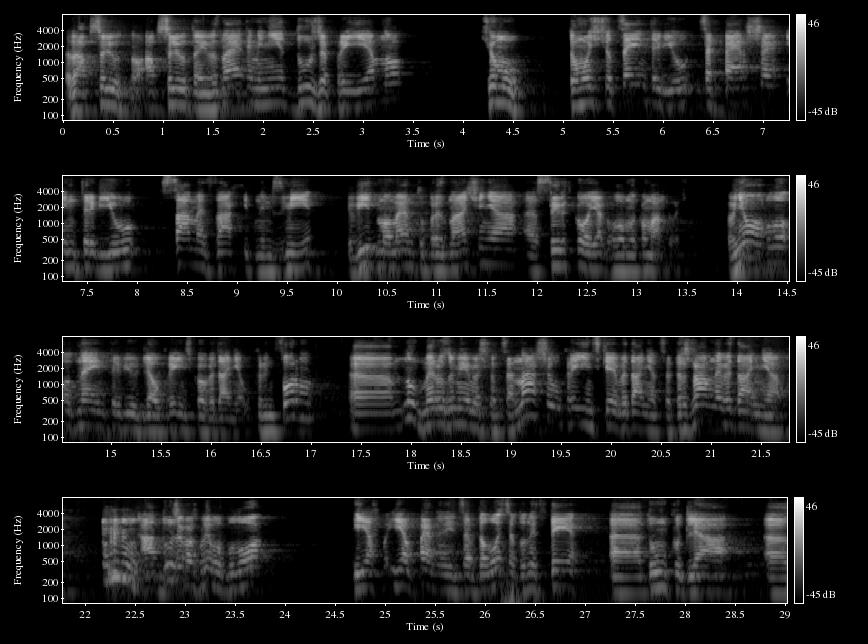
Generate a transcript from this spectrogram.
Абсолютно, абсолютно. І ви знаєте, мені дуже приємно. Чому? Тому що це інтерв'ю це перше інтерв'ю саме західним змі від моменту призначення е, сирського як головнокомандувача. В нього було одне інтерв'ю для українського видання Укрінформ. Е, ну, ми розуміємо, що це наше українське видання, це державне видання. А дуже важливо було, і я я впевнений, це вдалося донести е, думку для е,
